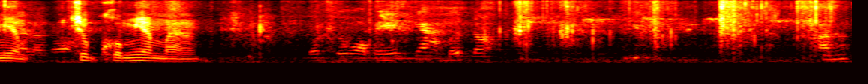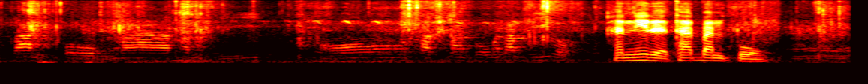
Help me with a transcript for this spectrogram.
เมียม ชุบโครเมียมมารถตัวออกเบสย่างเบิร์ดเนาะพัดบ้านโป่งมาทำ คันนี้แหละทัดบ้านโป่งเออ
